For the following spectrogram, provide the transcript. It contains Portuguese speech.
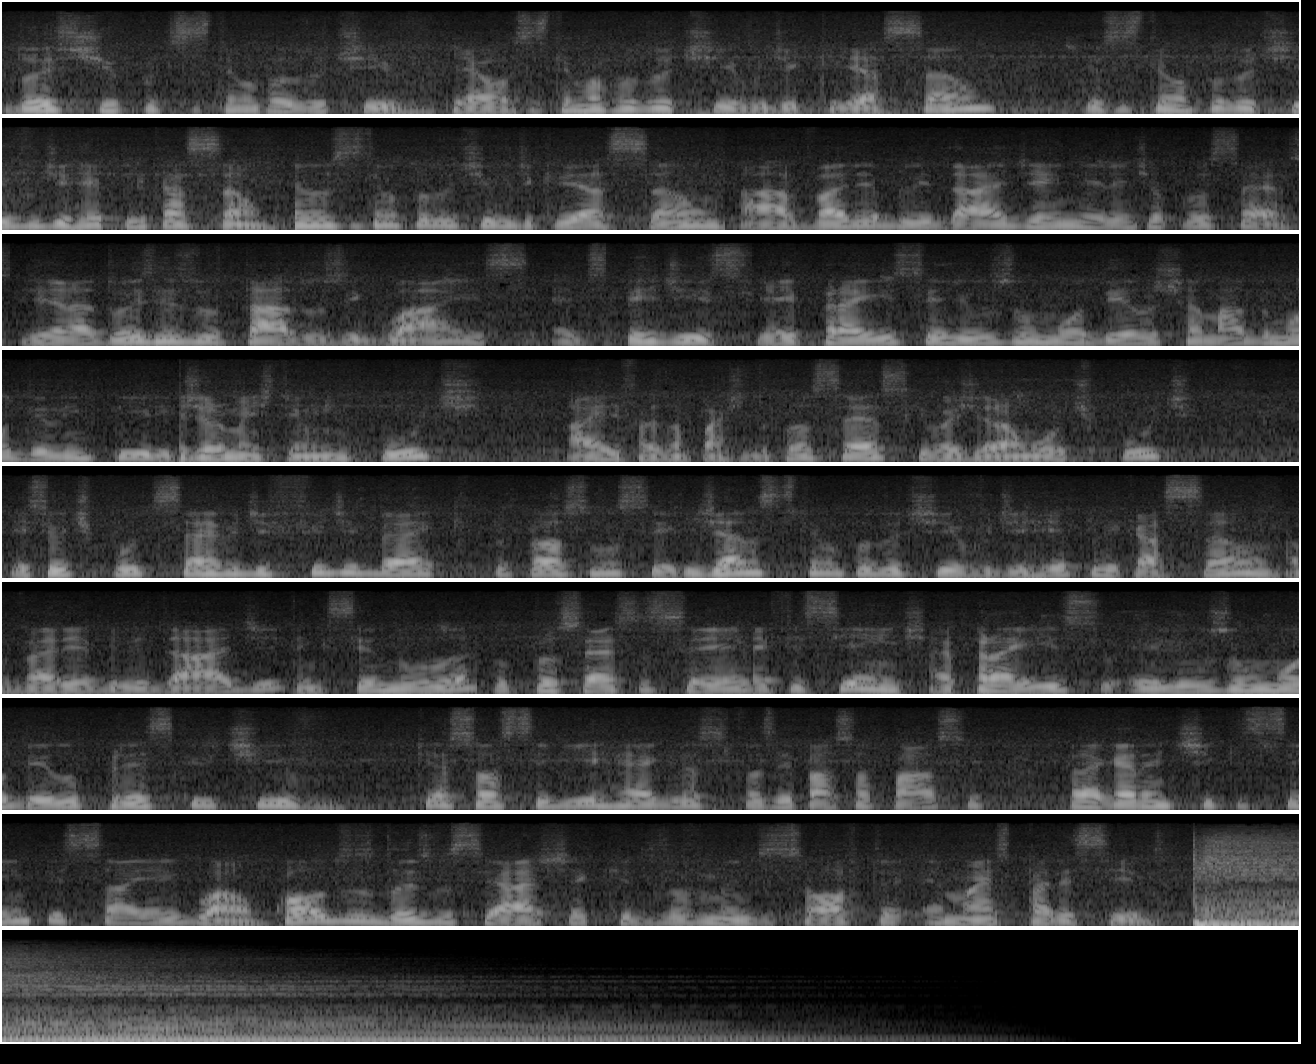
dois tipos de sistema produtivo, que é o sistema produtivo de criação e o sistema produtivo de replicação. No sistema produtivo de criação, a variabilidade é inerente ao processo. Gerar dois resultados iguais é desperdício. E aí, para isso, ele usa um modelo chamado modelo empírico. Geralmente tem um input, aí ele faz uma parte do processo que vai gerar um output. Esse output serve de feedback para o próximo ciclo. Já no sistema produtivo de replicação, a variabilidade tem que ser nula para o processo ser eficiente. Aí, para isso, ele usa um modelo prescritivo que é só seguir regras, fazer passo a passo para garantir que sempre saia igual. Qual dos dois você acha que o desenvolvimento de software é mais parecido?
